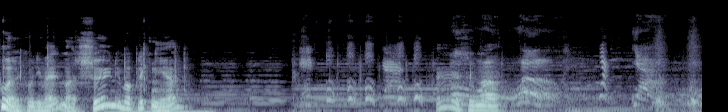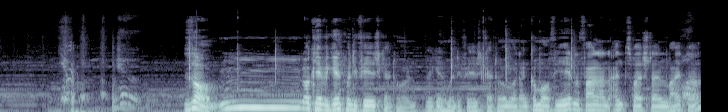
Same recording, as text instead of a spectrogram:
cool, können wir die Welt mal schön überblicken hier. Ja, jetzt sind So, mh, okay, wir gehen jetzt mal die Fähigkeit holen. Wir gehen jetzt mal die Fähigkeit holen, weil dann kommen wir auf jeden Fall an ein, zwei Stellen weiter.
